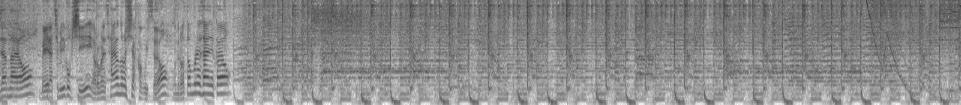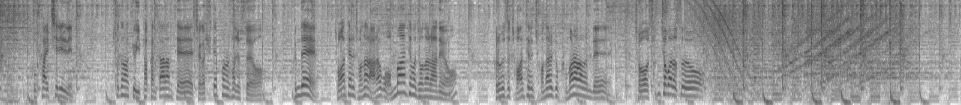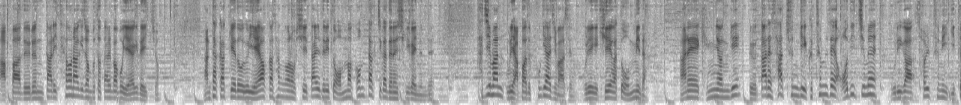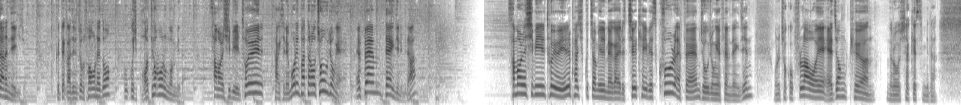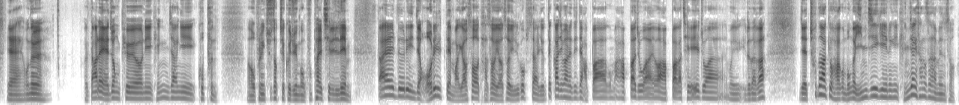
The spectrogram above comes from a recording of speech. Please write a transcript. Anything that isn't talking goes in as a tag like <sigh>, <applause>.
잘 잤나요? 매일 아침 7시 여러분의 사연으로 시작하고 있어요. 오늘 어떤 분의 사연일까요? 9871님. 초등학교 입학한 딸한테 제가 휴대폰을 사줬어요. 근데 저한테는 전화를 안 하고 엄마한테만 전화를 하네요. 그러면서 저한테는 전화를 좀 그만하라는데 저 상처받았어요. 아빠들은 딸이 태어나기 전부터 딸바보 예약이 돼 있죠. 안타깝게도 그 예약과 상관없이 딸들이 또 엄마 껌딱지가 되는 시기가 있는데 하지만 우리 아빠도 포기하지 마세요. 우리에게 기회가 또 옵니다. 아내의 갱년기 그리고 딸의 사춘기 그 틈새 어디쯤에 우리가 설 틈이 있다는 얘기죠. 그때까지는 좀 서운해도 꿋꿋이 버텨보는 겁니다. 3월 12일 토요일 당신의 모닝 파트너 조우종의 FM 대행진입니다. 3월 12일 토요일 89.1MHz KBS 쿨 FM 조우종 FM 대행진 오늘 첫 곡 플라워의 애정 표현으로 시작했습니다. 예, 오늘 딸의 애정 표현이 굉장히 고픈 어, 오프닝 추석 체크 주인공 9871님 딸들이 이제 어릴 때 막 여섯, 다섯, 여섯, 일곱 살 이때까지만 해도 이제 아빠하고 막 아빠 좋아요. 아빠가 제일 좋아. 뭐 이러다가 이제 초등학교 가고 뭔가 인지 기능이 굉장히 상승하면서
